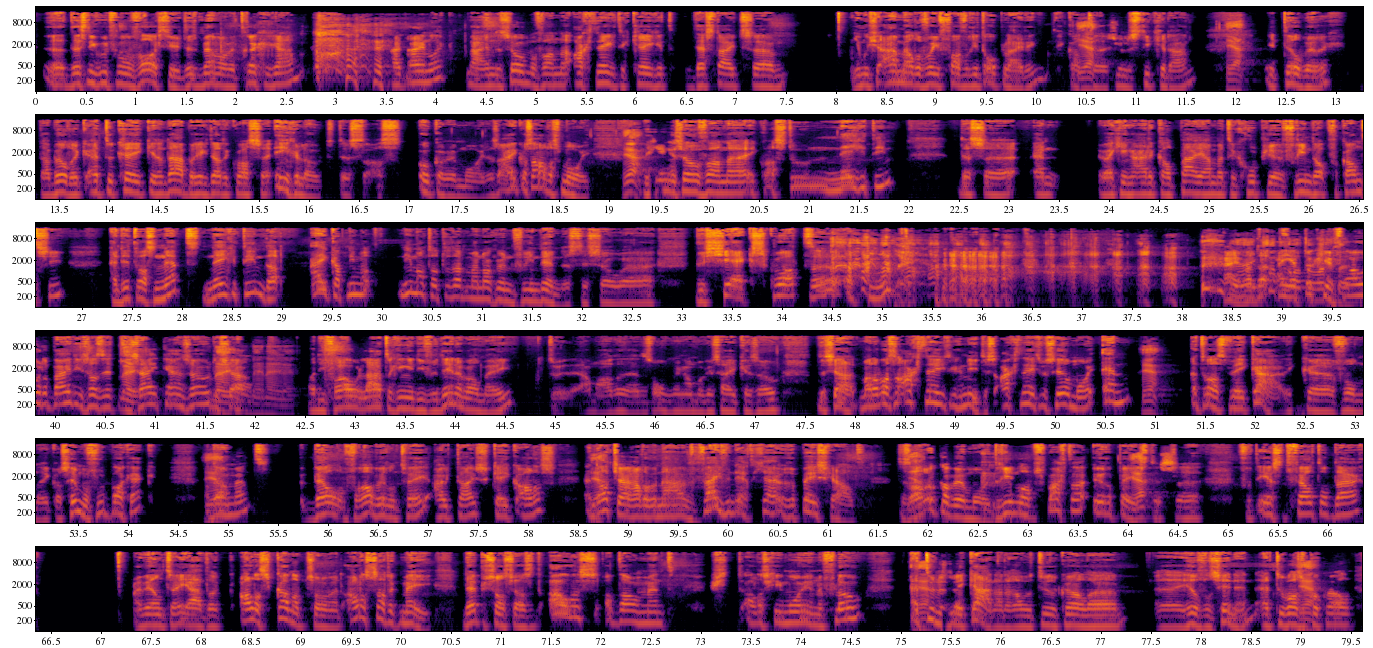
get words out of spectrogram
uh, dit is niet goed voor een volksstuur. Dus ik ben maar weer teruggegaan. Uiteindelijk. Nou, in de zomer van uh, 98 kreeg het destijds. je moest je aanmelden voor je favoriete opleiding. Ik had ja. journalistiek gedaan ja. in Tilburg. Daar wilde ik. En toen kreeg ik inderdaad bericht dat ik was ingelood. Dus dat was ook alweer mooi. Dus eigenlijk was alles mooi. Ja. We gingen zo van, ik was toen 19. Dus, uh, en wij gingen eigenlijk al een paar jaar met een groepje vrienden op vakantie. En dit was net 19. Dat eigenlijk had niemand, niemand had dat maar nog een vriendin. Dus het is zo de Shaq Squad Hey, Ja, dat, en je hebt ook geen vrouwen erbij die zal zitten Nee. zeiken en zo. Dus Nee, ja. nee, nee, nee. Maar die vrouwen, later gingen die vriendinnen wel mee. Allemaal hadden, dat is onderling allemaal gezeik en zo. Dus ja, maar dat was een 98 niet. Dus 98 was heel mooi. En Ja. Het was het WK. Ik, eh, vond, ik was helemaal voetbalgek op Ja. dat moment. Wel, vooral Willem II, uit thuis, keek alles. En Ja. dat jaar hadden we na 35 jaar Europees gehaald. Dus Ja. dat was ook alweer mooi. 3-0 op Sparta, Europees. Dus eh, voor het eerst het veld op daar. En Willem II, ja, dat, alles kan op zo'n moment. Alles zat ik mee. Daar heb je soms wel eens het alles op dat moment. Alles ging mooi in de flow. En toen het WK, nou, daar hadden we natuurlijk wel eh, heel veel zin in. En toen was ik ook wel.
